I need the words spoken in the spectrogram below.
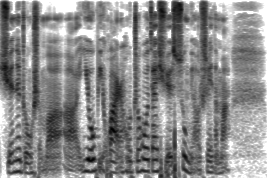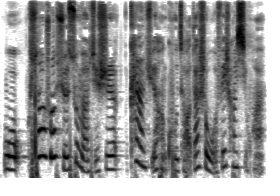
学那种什么啊油笔画，然后之后再学素描之类的嘛。我虽然说学素描其实看上去也很枯燥，但是我非常喜欢，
